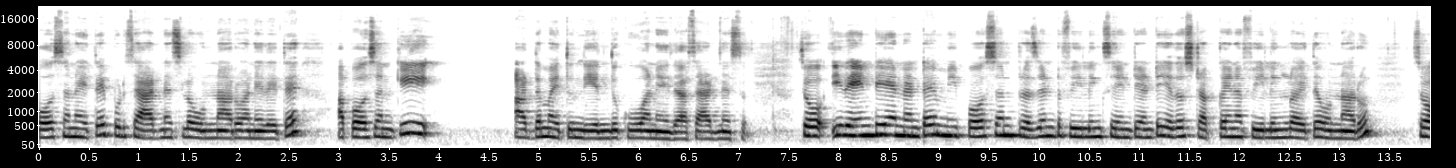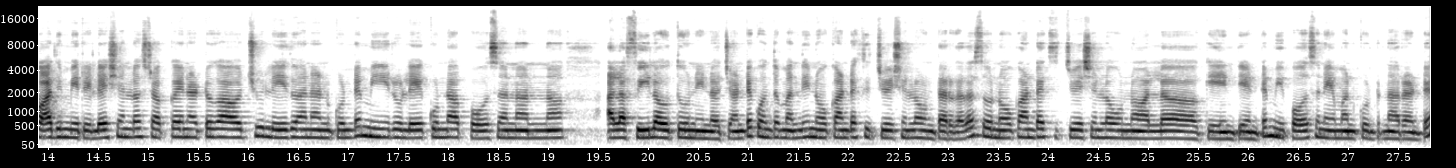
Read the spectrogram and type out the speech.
పర్సన్ అయితే ఇప్పుడు సాడ్నెస్లో ఉన్నారు అనేది అయితే ఆ పర్సన్కి అర్థమవుతుంది ఎందుకు అనేది ఆ సాడ్నెస్ సో ఇదేంటి అని అంటే మీ పర్సన్ ప్రజెంట్ ఫీలింగ్స్ ఏంటి అంటే ఏదో స్ట్రక్ అయిన ఫీలింగ్లో అయితే ఉన్నారు. సో అది మీ రిలేషన్లో స్ట్రక్ అయినట్టు కావచ్చు లేదు అని అనుకుంటే మీరు లేకుండా పర్సన్ అన్న అలా ఫీల్ అవుతూ ఉండొచ్చు అంటే కొంతమంది నో కాంటాక్ట్ సిచ్యువేషన్లో ఉంటారు కదా సో నో కాంటాక్ట్ సిచ్యువేషన్లో ఉన్న వాళ్ళకి ఏంటి అంటే మీ పర్సన్ ఏమనుకుంటున్నారంటే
